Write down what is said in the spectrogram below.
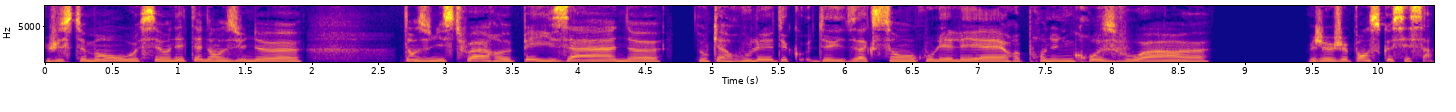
justement où on était dans une, euh, dans une histoire euh, paysanne, donc à rouler des, accents, rouler les airs, prendre une grosse voix. Je, je pense que c'est ça.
